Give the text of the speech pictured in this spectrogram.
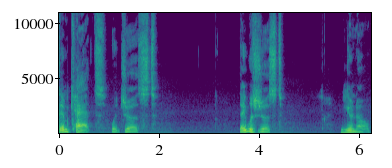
them cats were just, they was just, you know,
